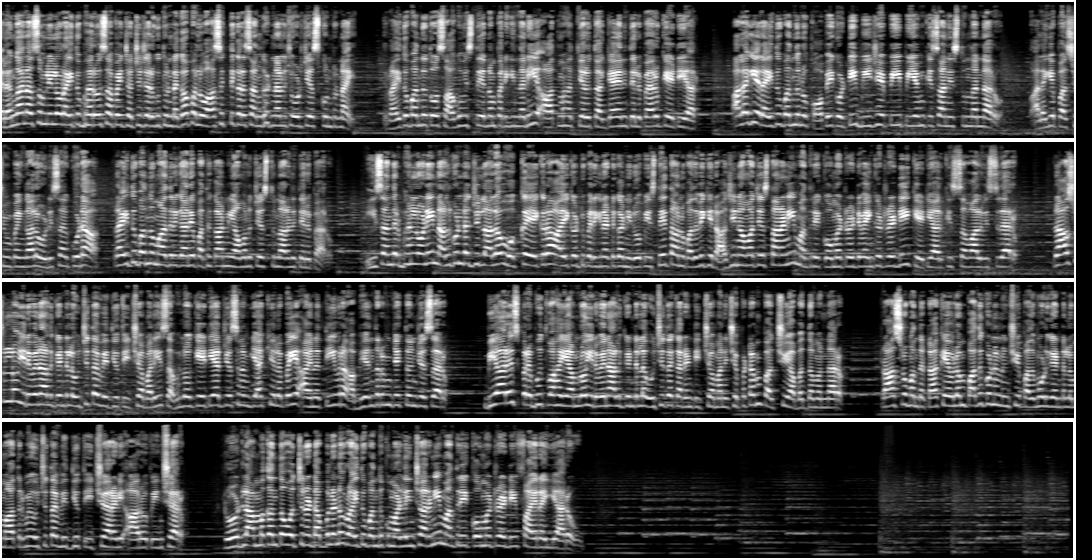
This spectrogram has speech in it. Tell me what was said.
తెలంగాణ అసెంబ్లీలో రైతు భరోసాపై చర్చ జరుగుతుండగా పలు ఆసక్తికర సంఘటనలు చోటు చేసుకుంటున్నాయి. రైతు బంధుతో సాగు విస్తీర్ణం పెరిగిందని ఆత్మహత్యలు తగ్గాయని తెలిపారు కేటీఆర్. అలాగే రైతు బంధును కాపీ కొట్టి బీజేపీ పీఎం కిసాన్ ఇస్తుందన్నారు. అలాగే పశ్చిమ బెంగాల్ ఒడిశా కూడా రైతు బంధు మాదిరిగానే పథకాన్ని అమలు చేస్తున్నారని తెలిపారు. ఈ సందర్భంలోనే నల్గొండ జిల్లాలో ఒక్క ఎకరా ఆయకట్టు పెరిగినట్టుగా నిరూపిస్తే తాను పదవికి రాజీనామా చేస్తానని మంత్రి కోమటిరెడ్డి వెంకటరెడ్డి కేటీఆర్కి సవాల్ విసిరారు. రాష్ట్రంలో ఇరవై నాలుగు గంటల ఉచిత విద్యుత్ ఇచ్చామని సభలో కేటీఆర్ చేసిన వ్యాఖ్యలపై ఆయన తీవ్ర అభ్యంతరం వ్యక్తం చేశారు. బీఆర్ఎస్ ప్రభుత్వ హయాంలో ఇరవై నాలుగు గంటల ఉచిత కరెంట్ ఇచ్చామని చెప్పడం పచ్చి అబద్దమన్నారు రాష్ట్రమంతటా కేవలం పదకొండు నుంచి పదమూడు గంటలు మాత్రమే ఉచిత విద్యుత్ ఇచ్చారని ఆరోపించారు. రోడ్ల అమ్మకంతో వచ్చిన డబ్బులను రైతు బంధుకు మళ్ళించారని మంత్రి కోమటిరెడ్డి ఫైర్ అయ్యారు.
